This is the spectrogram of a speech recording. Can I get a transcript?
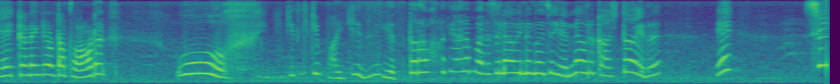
മേക്കണമെങ്കിൽ ഉണ്ടോ പാട്? ഓ എനിക്ക് വയ്യ ഇത് എത്ര പറഞ്ഞാലും മനസ്സിലാവില്ലെന്ന് വെച്ചാൽ എന്നെ ഒരു കഷ്ടമായത് ഏ ശേ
